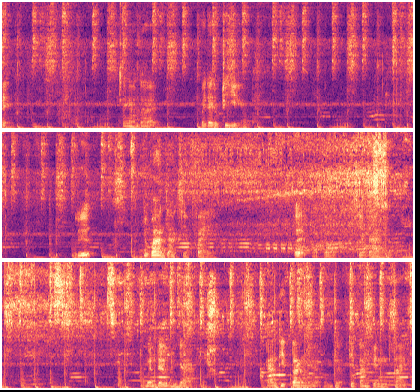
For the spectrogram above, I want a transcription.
เลย ใช้งานได้ไปได้ทุกที่ครับ หรือ อยู่บ้านอยากเสียบไฟ เปิดแล้วก็เสียบได้ครับเหมือนเดิมทุกอย่าง การติดตั้งเนี่ยผมจะติดตั้งเป็นสายไฟ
